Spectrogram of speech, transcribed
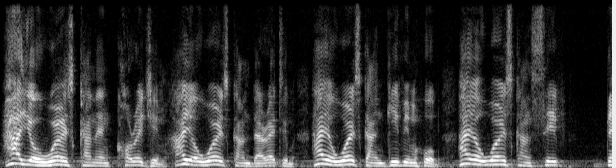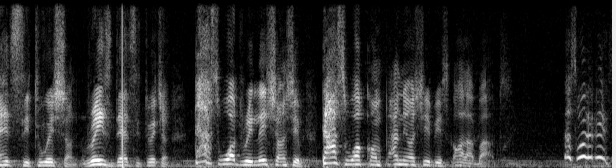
How your words can encourage him, how your words can direct him, how your words can give him hope, how your words can save dead situation, raise dead situation. That's what relationship, that's what companionship is all about. That's what it is.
